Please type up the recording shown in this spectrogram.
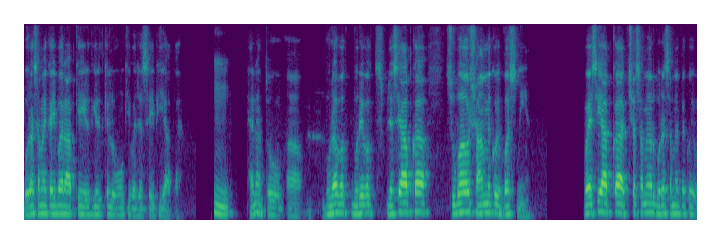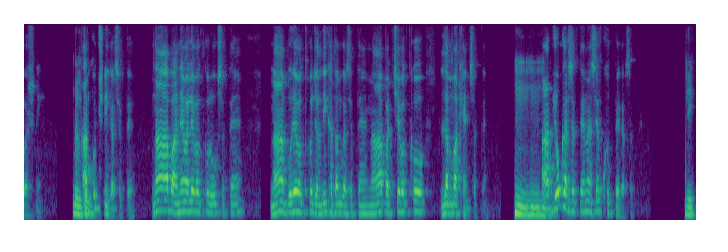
बुरा समय कई बार आपके इर्द गिर्द के लोगों की वजह से भी आता है। हम्म है ना? तो आ, बुरा वक्त बुरे वक्त जैसे आपका सुबह और शाम में कोई वश नहीं है वैसे आपका अच्छा समय और बुरा समय पे कोई वश नहीं है। आप कुछ नहीं कर सकते ना आप आने वाले वक्त को रोक सकते हैं ना आप बुरे वक्त को जल्दी खत्म कर सकते हैं ना आप अच्छे वक्त को लंबा खींच सकते हैं। हम्म हम्म आप हम्म जो कर सकते हैं ना सिर्फ़ खुद पे कर सकते हैं। जी।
